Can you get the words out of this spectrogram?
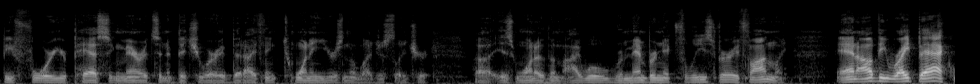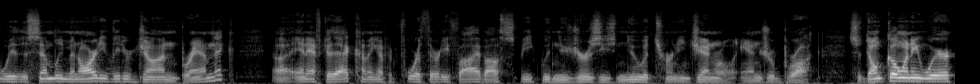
before you're passing merits an obituary. But I think 20 years in the legislature uh, is one of them. I will remember Nick Felice very fondly. And I'll be right back with Assembly Minority Leader John Bramnick. Uh, and after that, coming up at 4:35, I'll speak with New Jersey's new Attorney General, Andrew Bruck. So don't go anywhere.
